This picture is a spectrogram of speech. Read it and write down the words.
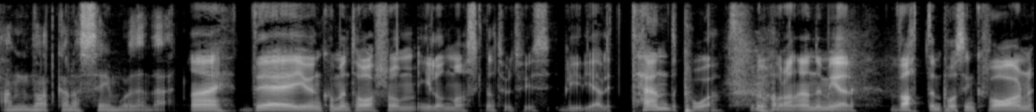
I'm not gonna say more than that. Nej, det är ju en kommentar som Elon Musk naturligtvis blir jävligt tänd på. För då får han ännu mer vatten på sin kvarn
